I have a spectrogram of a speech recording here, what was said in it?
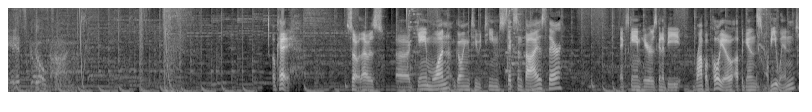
It's go time. Okay, so that was uh, game one going to Team Sticks and Thighs there. Next game here is going to be Rompapoyo up against V-Wind.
